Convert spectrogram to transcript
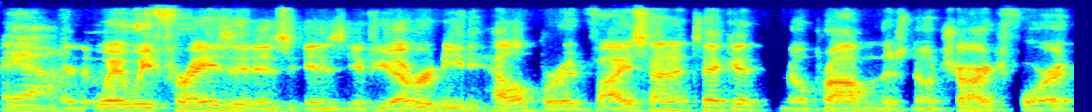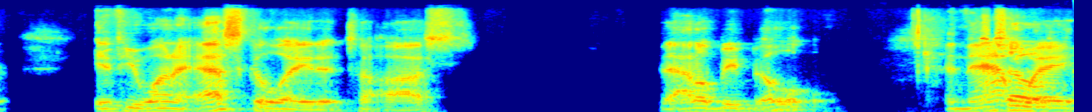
yeah. And the way we phrase it is, is if you ever need help or advice on a ticket, no problem. There's no charge for it. If you want to escalate it to us, that'll be billable. And that so, way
